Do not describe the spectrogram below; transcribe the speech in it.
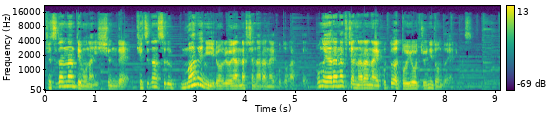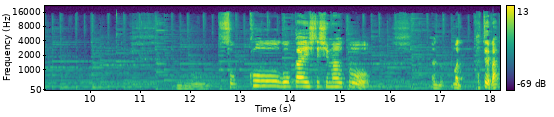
決断なんていうものは一瞬で、決断するまでにいろいろやんなくちゃならないことがあって、このやらなくちゃならないことは土曜中にどんどんやります。うん、そこを誤解してしまうと、あの、まあ、例えば、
